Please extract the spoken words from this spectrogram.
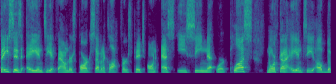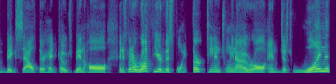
faces A&T at Founders Park, 7 o'clock first pitch on SEC Network. Plus, North Carolina A&T of the Big South, their head coach, Ben Hall. And it's been a rough year to this point, 13 and 29 overall and just 1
